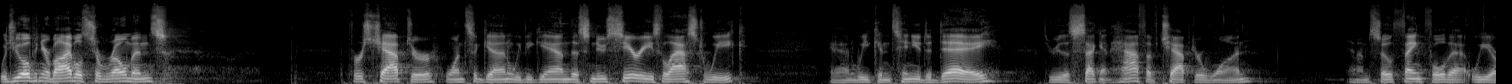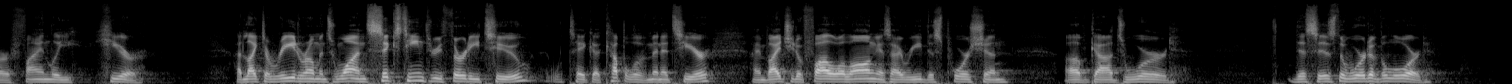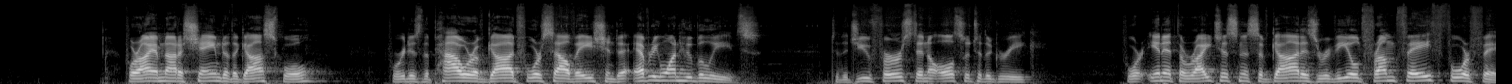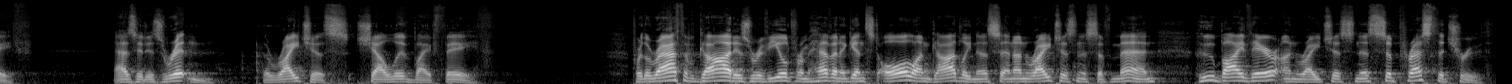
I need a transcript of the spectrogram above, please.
Would you open your Bibles to Romans? First chapter, once again, we began this new series last week, and we continue today through the second half of chapter 1. And I'm so thankful that we are finally here. I'd like to read Romans 1 16 through 32. We'll take a couple of minutes here. I invite you to follow along as I read this portion of God's Word. This is the Word of the Lord. For I am not ashamed of the gospel, for it is the power of God for salvation to everyone who believes, to the Jew first and also to the Greek. For in it the righteousness of God is revealed from faith for faith, as it is written, the righteous shall live by faith. For the wrath of God is revealed from heaven against all ungodliness and unrighteousness of men, who by their unrighteousness suppress the truth.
